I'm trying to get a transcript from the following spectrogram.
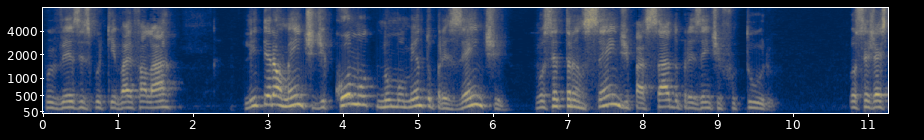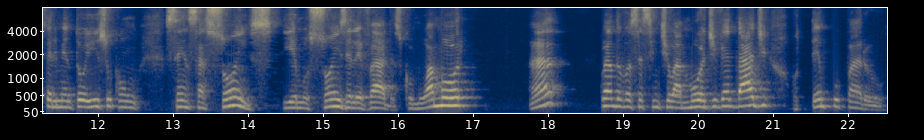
por vezes, porque vai falar literalmente de como, no momento presente, você transcende passado, presente e futuro. Você já experimentou isso com sensações e emoções elevadas, como o amor. Hã? Quando você sentiu amor de verdade, o tempo parou.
